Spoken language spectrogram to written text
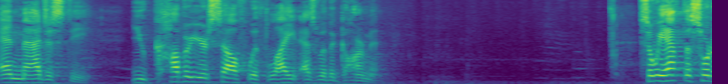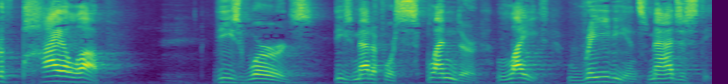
and majesty. You cover yourself with light as with a garment. So we have to sort of pile up these words, these metaphors splendor, light, radiance, majesty.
